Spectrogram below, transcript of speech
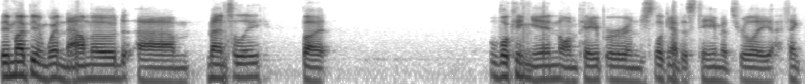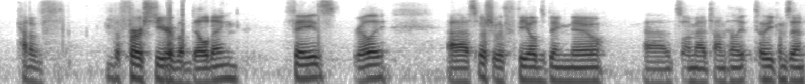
they might be in win now mode um, mentally, but looking in on paper and just looking at this team, it's really I think kind of the first year of a building phase, really, uh, especially with Fields being new. Uh, it's only a matter of time until he comes in.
